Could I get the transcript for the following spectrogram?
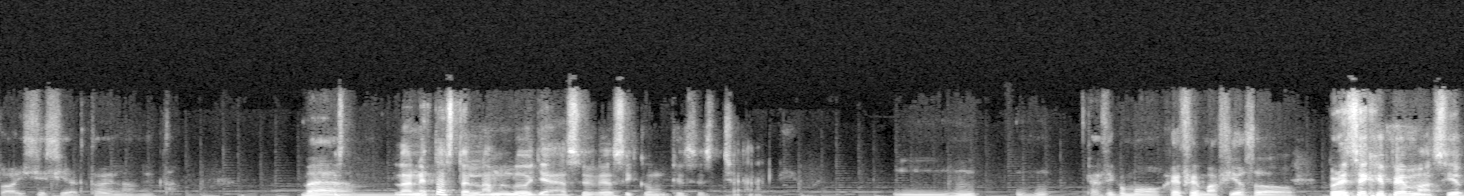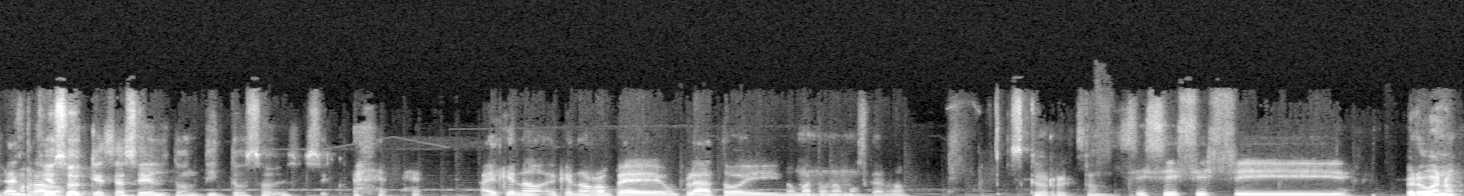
Ay, sí, es cierto, eh, la neta. Man, La neta, hasta el AMLO ya se ve así como que dices, chale. ujú, ujú. Así como jefe mafioso, Pero ese jefe entrado. mafioso que se hace el tontito, ¿sabes? Así como- el que no, el que no rompe un plato y no mata una mosca, ¿no? es correcto. Sí, sí, sí, sí. Pero bueno,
